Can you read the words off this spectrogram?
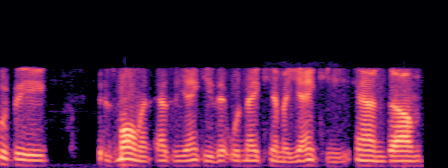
would be his moment as a Yankee that would make him a Yankee. And um,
